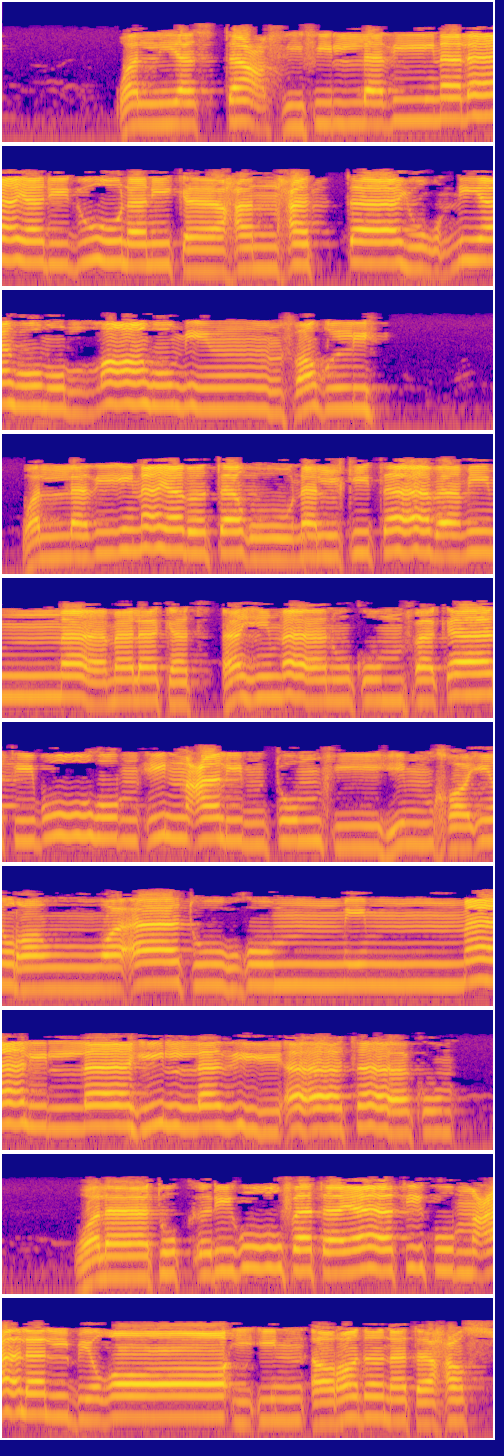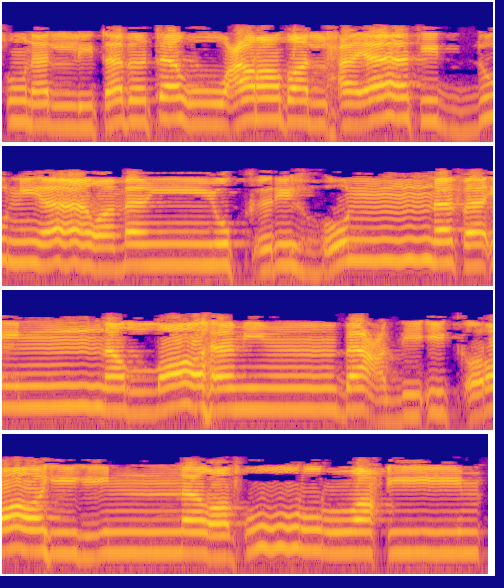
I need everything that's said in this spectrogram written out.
وَلْيَسْتَعْفِفِ الَّذِينَ لَا يَجِدُونَ نِكَاحًا حَتَّى يُغْنِيَهُمُ اللَّهُ مِنْ فَضْلِهِ وَالَّذِينَ يَبْتَغُونَ الْكِتَابَ مِمَّا مَلَكَتْ أَيْمَانُكُمْ فَكَاتِبُوهُمْ إِنْ عَلِمْتُمْ فِيهِمْ خَيْرًا وَآتُوهُمْ مِمَّا لِلَّهِ الَّذِي آتَاكُمْ ۖ وَلَا تُكْرِهُوا فَتَيَاتِكُمْ عَلَى الْبِغَاءِ إِنْ أَرَدْنَا تَحَصُّنًا لِتَبْتَغُوا عَرَضَ الْحَيَاةِ الدُّنْيَا وَمَن يكرهن فَإِنَّ اللَّهَ مِن بَعْدِ إِكْرَاهِهِنَّ غَفُورٌ رَّحِيمٌ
